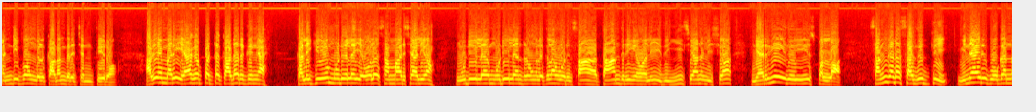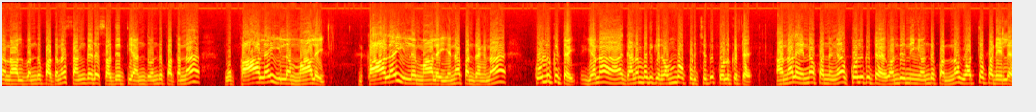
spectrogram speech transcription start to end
கண்டிப்பாக உங்களுக்கு கடன் பிரச்சனை தீரும். அதே மாதிரி ஏகப்பட்ட கடன் இருக்குங்க. கழிக்கவே முடியல. எவ்வளோ சம்பாரிச்சாலையும் முடியல முடியலன்றவங்களுக்கெல்லாம் ஒரு சா தாந்திரிக வழி இது ஈஸியான விஷயம். நிறைய இது யூஸ் பண்ணலாம். சங்கட சதுர்த்தி விநாயகருக்கு உகந்த நாள் வந்து பார்த்தோன்னா சங்கட சதுர்த்தி அந்த வந்து பார்த்தோன்னா காலை இல்லை மாலை. காலை இல்லை மாலை என்ன பண்ணுறாங்கன்னா கொழுக்கட்டை. ஏன்னா கணபதிக்கு ரொம்ப பிடிச்சது கொழுக்கட்டை. அதனால என்ன பண்ணுங்க? கொழுக்கட்டை வந்து நீங்கள் வந்து பார்த்தோன்னா ஒத்தப்படையில்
